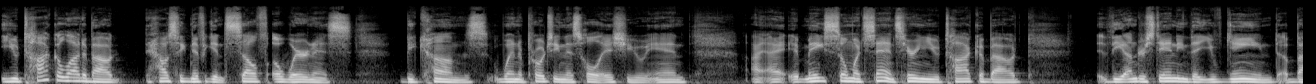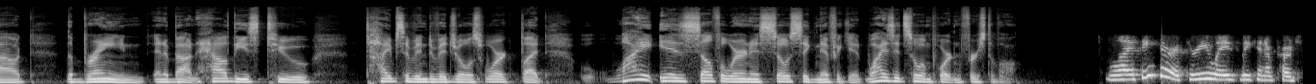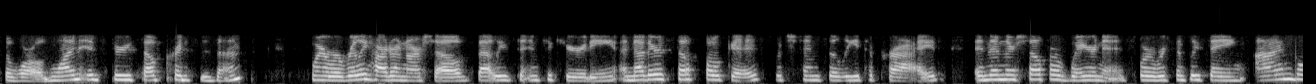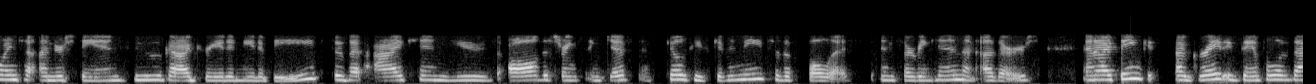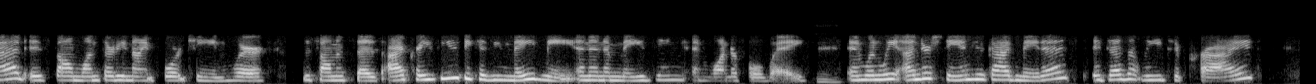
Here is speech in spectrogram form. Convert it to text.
You talk a lot about how significant self awareness becomes when approaching this whole issue. And I, I, it makes so much sense hearing you talk about the understanding that you've gained about the brain and about how these two types of individuals work. But why is self awareness so significant? Why is it so important, first of all? Well, I think there are three ways we can approach the world. One is through self criticism, where we're really hard on ourselves. That leads to insecurity. Another is self focus, which tends to lead to pride. And then there's self awareness, where we're simply saying, I'm going to understand who God created me to be so that I can use all the strengths and gifts and skills He's given me to the fullest in serving Him and others. And I think a great example of that is Psalm 139:14, where the psalmist says, I praise you because you made me in an amazing and wonderful way. Mm. And when we understand who God made us, it doesn't lead to pride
